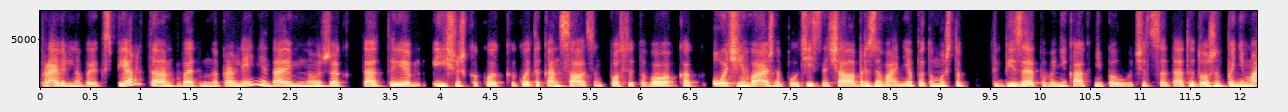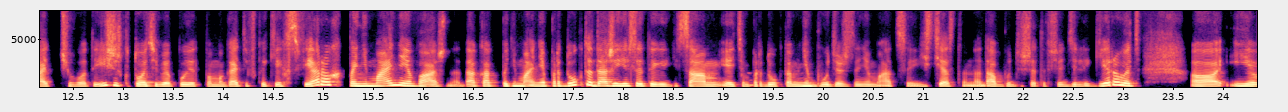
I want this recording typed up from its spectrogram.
правильного эксперта в этом направлении, да, именно уже когда ты ищешь какой, какой-то консалтинг после того, как очень важно получить сначала образование, потому что ты без этого никак не получится, да, ты должен понимать, чего ты ищешь, кто тебе будет помогать и в каких сферах. Понимание важно, да, как понимание продукта, даже если ты сам этим продуктом не будешь заниматься, естественно, да, будешь это все делегировать, а, и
